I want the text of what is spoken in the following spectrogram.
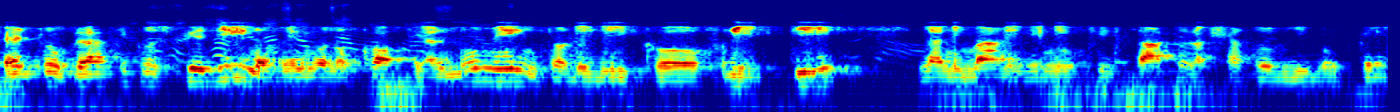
È il tuo classico spiedino, vengono cotti al momento, le dico fritti, l'animale viene infilzato e lasciato vivo per,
